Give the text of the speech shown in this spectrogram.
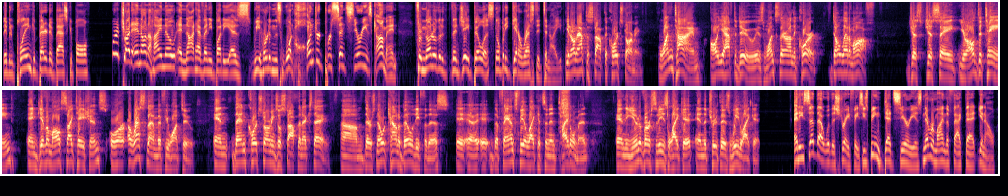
They've been playing competitive basketball. I want to try to end on a high note and not have anybody, as we heard in this 100% serious comment from none other than Jay Bilas, nobody get arrested tonight. You don't have to stop the court storming. One time, all you have to do is once they're on the court, don't let them off. Just just say you're all detained and give them all citations or arrest them if you want to. And then court stormings will stop the next day. Um, there's no accountability for this. It, it, the fans feel like it's an entitlement, and the universities like it, and the truth is, we like it. And he said that with a straight face. He's being dead serious. Never mind the fact that, you know,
